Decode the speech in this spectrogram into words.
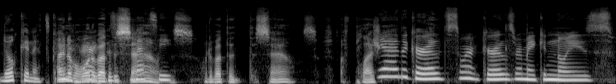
looking it's Kind of. What about the sounds? sounds? What about the, the sounds of pleasure? Yeah, the girls weren't girls were making noise.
